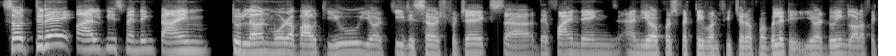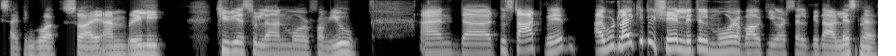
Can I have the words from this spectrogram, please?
So today I'll be spending time to learn more about you, your key research projects, uh, their findings, and your perspective on future of mobility. You are doing a lot of exciting work. So I am really curious to learn more from you. And uh, to start with, I would like you to share a little more about yourself with our listener.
